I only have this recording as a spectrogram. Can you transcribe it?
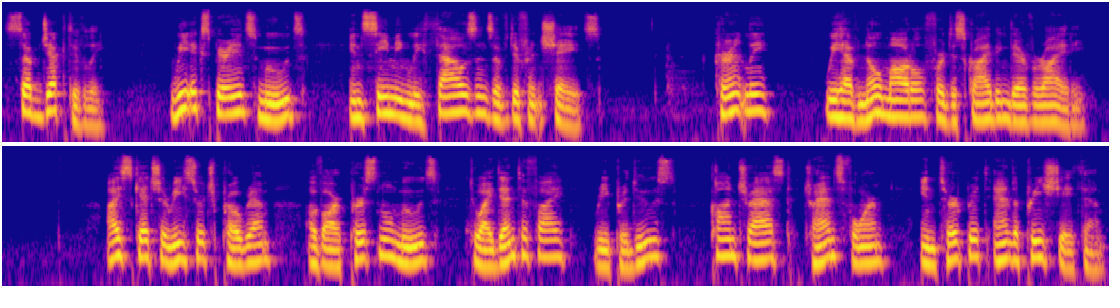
Subjectively, we experience moods in seemingly thousands of different shades. Currently, we have no model for describing their variety. I sketch a research program of our personal moods to identify, reproduce, contrast, transform, interpret, and appreciate them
